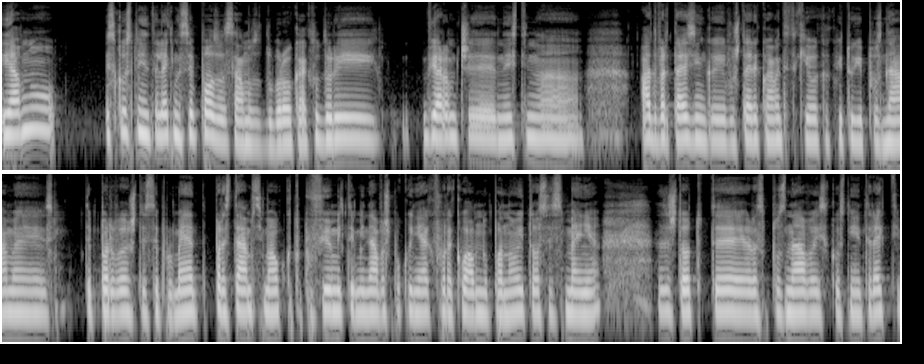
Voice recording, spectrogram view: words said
Явно изкуственият интелект не се ползва само за добро, както дори вярвам, че наистина адвертайзинга и въобще рекламите такива, каквито ги познаваме, те първа ще се променят. Представям си малко като по филмите, минаваш покрай някакво рекламно пано и то се сменя, защото те разпознава изкуствения интелект и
